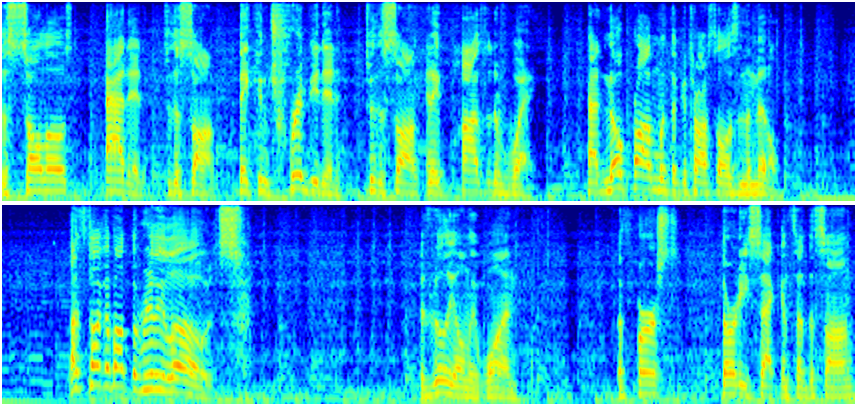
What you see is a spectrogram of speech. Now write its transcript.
the solos added to the song. They contributed to the song in a positive way. Had no problem with the guitar solos in the middle. Let's talk about the really lows. There's really only one. The first 30 seconds of the song,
